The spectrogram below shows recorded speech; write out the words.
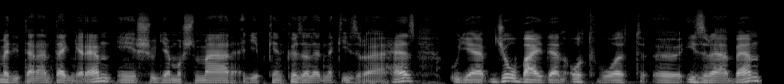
mediterrán tengeren, és ugye most már egyébként közelednek Izraelhez. Ugye Joe Biden ott volt ö, Izraelben,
